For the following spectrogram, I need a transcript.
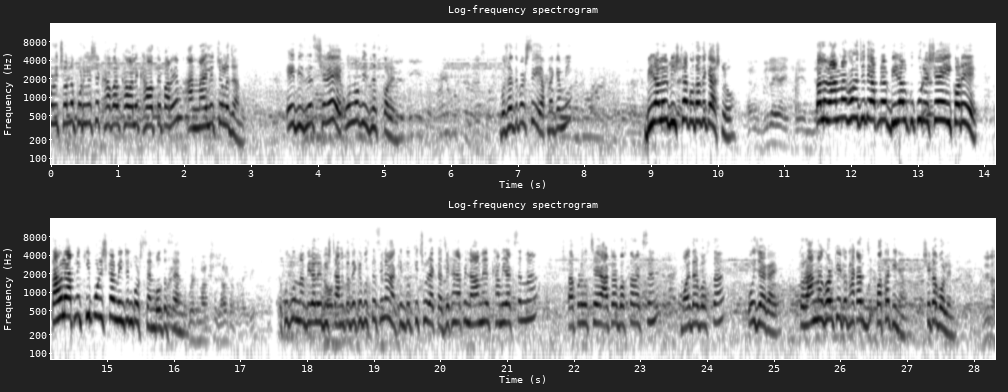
পরিচ্ছন্ন পরিবেশে খাবার খাওয়ালে খাওয়াতে পারেন, আর নাইলে চলে যান। এই বিজনেস ছেড়ে অন্য বিজনেস করেন। বোঝাতে পারছি আপনাকে আমি? বিড়ালের বিষটা কোথা থেকে আসলো? তাহলে রান্নাঘরে যদি আপনার বিড়াল কুকুর এসে এই করে, তাহলে আপনি কি পরিষ্কার মেনটেন করছেন বলতেছেন? কুকুর না, বিড়ালের বিষটা আমি তো দেখে বুঝতেছি না, কিন্তু কিছুর একটা, যেখানে আপনি নানের খামি রাখছেন না, তারপরে হচ্ছে আটার বস্তা রাখছেন, ময়দার বস্তা, ওই জায়গায়। তো রান্নাঘর কি এটা থাকার কথা কিনা? সেটা বলেন। যে না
